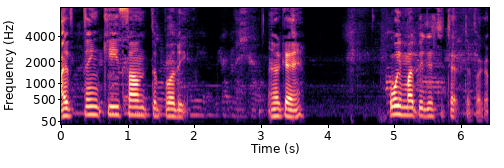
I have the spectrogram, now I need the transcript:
I think he found the body. Okay. Or he might be this detective. Okay.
